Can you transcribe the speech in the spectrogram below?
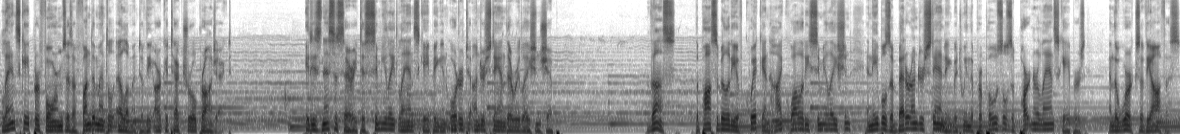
Landscape performs as a fundamental element of the architectural project. It is necessary to simulate landscaping in order to understand their relationship. Thus, the possibility of quick and high-quality simulation enables a better understanding between the proposals of partner landscapers and the works of the office.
